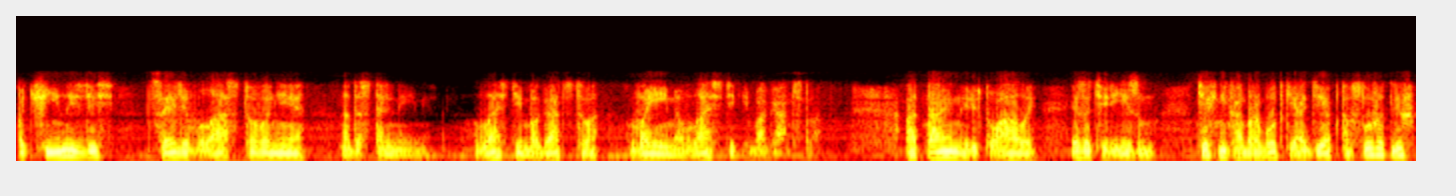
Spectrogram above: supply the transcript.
подчинены здесь цели властвования над остальными власти и богатства во имя власти и богатства. А тайны, ритуалы, эзотеризм, техника обработки адептов служат лишь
